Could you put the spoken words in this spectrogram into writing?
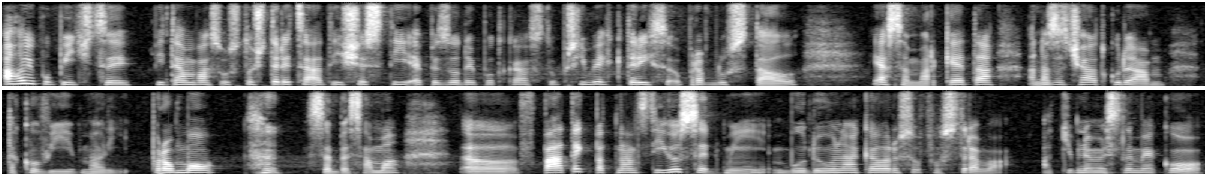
Ahoj pupíčci, vítám vás u 146. epizody podcastu Příběh, který se opravdu stal. Já jsem Markéta a na začátku dám takový malý promo, sebe sama. Eh, v pátek 15.7. budu na Colors of Ostrava a tím nemyslím jako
